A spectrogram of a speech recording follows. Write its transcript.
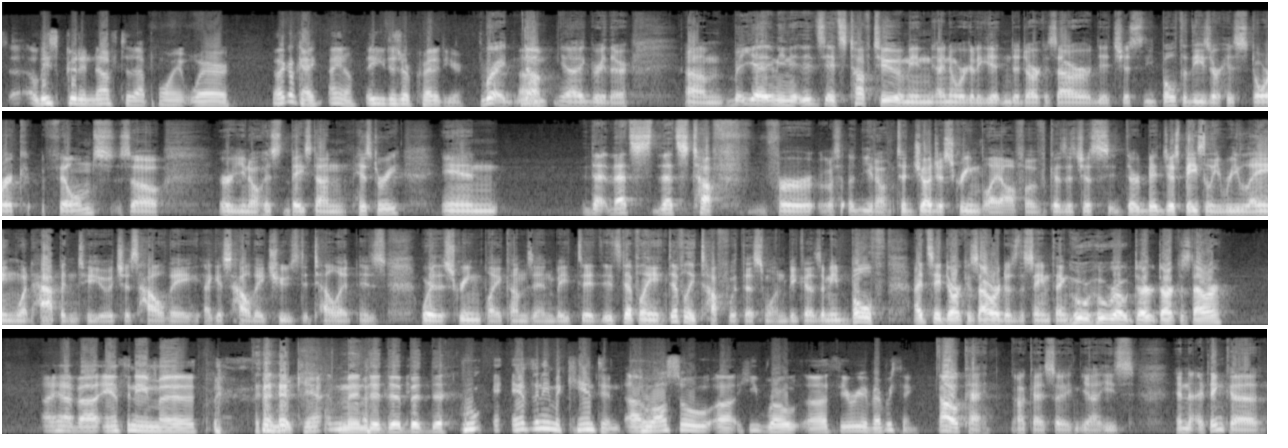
at least good enough to that point where you're like, okay, I, you know, you deserve credit here. Right. No. Um, yeah, I agree there. Um, but yeah, I mean, it's it's tough too. I mean, I know we're gonna get into Darkest Hour. It's just both of these are historic films, so or you know, his, based on history, and that that's that's tough for you know to judge a screenplay off of because it's just they're just basically relaying what happened to you. It's just how they, I guess, how they choose to tell it is where the screenplay comes in. But it, it's definitely definitely tough with this one because I mean, both I'd say Darkest Hour does the same thing. Who who wrote Dark, Darkest Hour? I have uh, Anthony Ma- McCarten. who Anthony McCarten, uh, who also uh, he wrote uh, Theory of Everything. Oh, okay, okay. So yeah, he's and I think uh,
